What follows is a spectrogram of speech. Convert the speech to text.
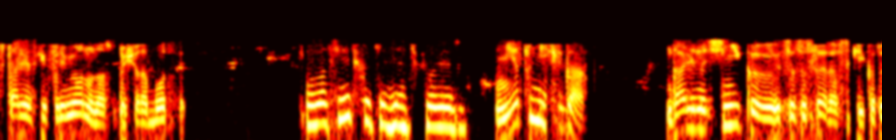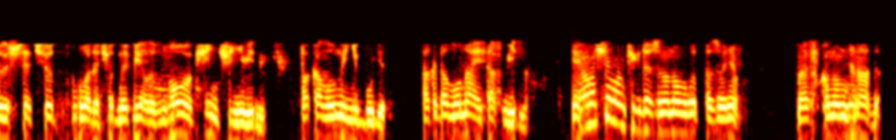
Сталинских времен у нас еще работает. У вас есть хоть один тепловизор? Нету нифига. Дали ночник э, СССРовский, который 64 года, черно-белый, но вообще ничего не видно, пока луны не будет. А когда луна и так видно. Я вообще вам фиг даже на Новый год позвоню. Нафиг оно мне надо.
